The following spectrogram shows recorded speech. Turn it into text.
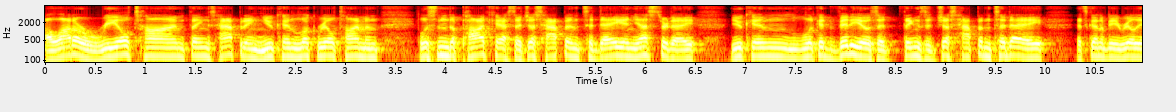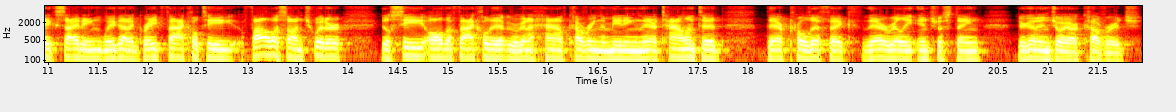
A lot of real time things happening. You can look real time and listen to podcasts that just happened today and yesterday. You can look at videos at things that just happened today. It's going to be really exciting. We've got a great faculty. Follow us on Twitter. You'll see all the faculty that we're going to have covering the meeting. They're talented. They're prolific. They're really interesting. You're going to enjoy our coverage.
